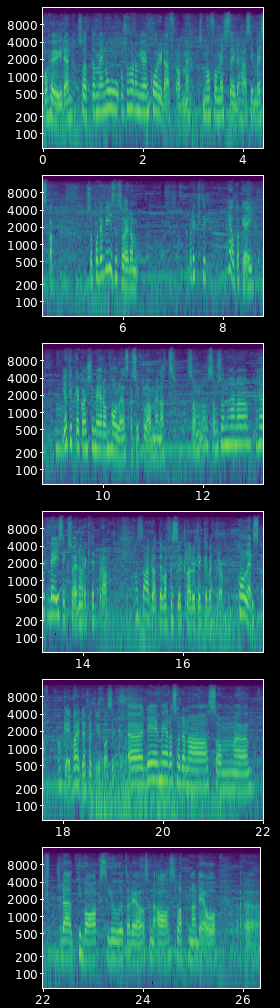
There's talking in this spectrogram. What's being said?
på höjden. Så att de är nog, och så har de ju en korg där framme så man får med sig det här sin väska. Så på det viset så är de riktigt helt okej. Okay. Jag tycker kanske mer om holländska cyklar men att som, som sådana helt basic så är de riktigt bra. Vad sa du att det var för cyklar du tycker bättre om? Holländska. Okej, okay, vad är det för typ av cykel? Uh, det är mera sådana som uh, sådär tillbakslutade och sådana avslappnade och uh,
